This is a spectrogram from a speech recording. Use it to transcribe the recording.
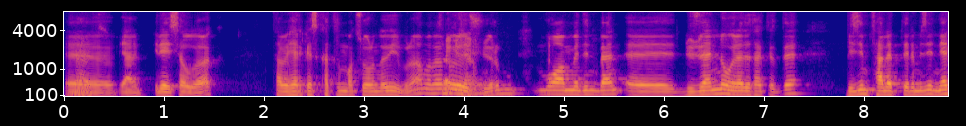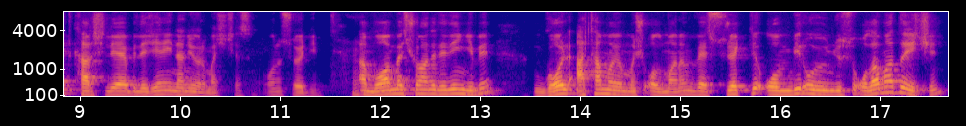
Ee, Evet. Yani bireysel olarak. Tabii herkes katılmak zorunda değil buna ama ben Tabii böyle canım. düşünüyorum. Muhammed'in ben e, düzenli oynadığı takdirde bizim taleplerimizi net karşılayabileceğine inanıyorum açıkçası. Onu söyleyeyim. Hı. Ha, Muhammed şu anda dediğin gibi gol atamamış olmanın ve sürekli 11 oyuncusu olamadığı için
